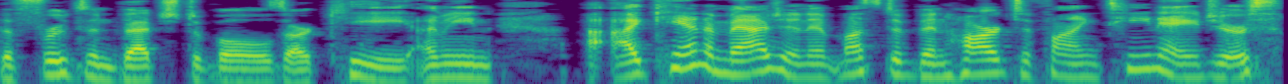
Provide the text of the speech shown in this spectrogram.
the fruits and vegetables are key. I mean, I can't imagine it must have been hard to find teenagers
